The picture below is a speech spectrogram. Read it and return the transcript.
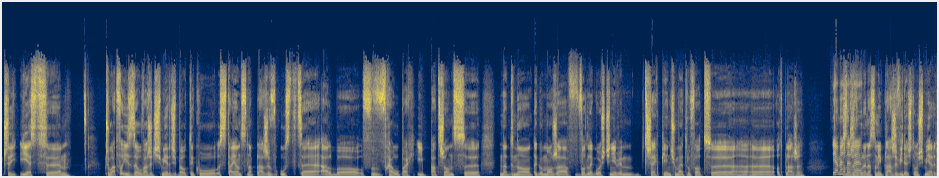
Czy jest... Czy łatwo jest zauważyć śmierć Bałtyku stając na plaży w Ustce albo w, w chałupach i patrząc e, na dno tego morza w odległości, nie wiem, 3-5 metrów od, e, e, od plaży? Ja A myślę, może że w ogóle na samej plaży widać tą śmierć?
